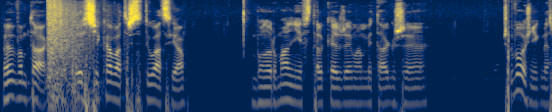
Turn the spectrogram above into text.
Powiem wam tak, to jest ciekawa też sytuacja, bo normalnie w Stalkerze mamy tak, że Woźnik nas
